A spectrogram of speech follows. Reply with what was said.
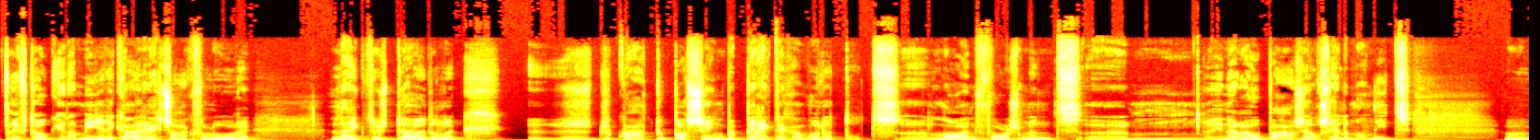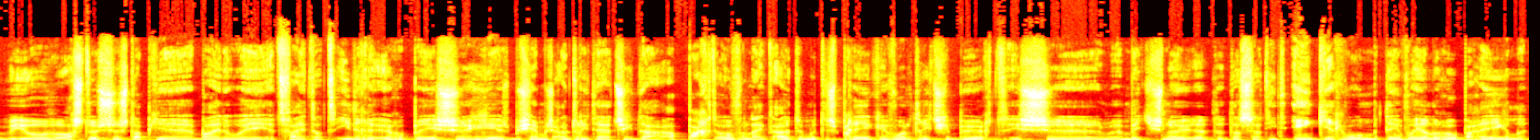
Heeft ook in Amerika een rechtszaak verloren. Lijkt dus duidelijk qua toepassing beperkt te gaan worden tot uh, law enforcement. Um, in Europa zelfs helemaal niet. Als tussenstapje, by the way, het feit dat iedere Europese gegevensbeschermingsautoriteit zich daar apart over lijkt uit te moeten spreken voordat er iets gebeurt, is uh, een beetje sneu. Dat, dat ze dat niet één keer gewoon meteen voor heel Europa regelen.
